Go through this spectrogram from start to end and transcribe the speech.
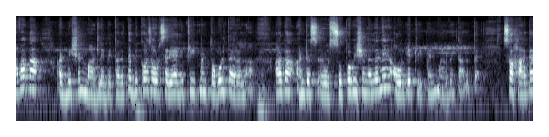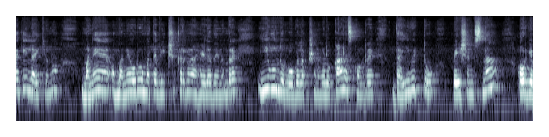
ಆವಾಗ ಅಡ್ಮಿಷನ್ ಮಾಡಲೇಬೇಕಾಗುತ್ತೆ ಬಿಕಾಸ್ ಅವ್ರು ಸರಿಯಾಗಿ ಟ್ರೀಟ್ಮೆಂಟ್ ತೊಗೊಳ್ತಾ ಇರಲ್ಲ. ಆಗ ಅಂಡರ್ ಸೂಪರ್ವಿಷನಲ್ಲೇ ಅವ್ರಿಗೆ ಟ್ರೀಟ್ಮೆಂಟ್ ಮಾಡಬೇಕಾಗುತ್ತೆ. ಸೊ ಹಾಗಾಗಿ ಲೈಕ್ ಯುನೋ ಮನೆ ಮನೆಯವರು ಮತ್ತು ವೀಕ್ಷಕರಿಗೆ ನಾನು ಹೇಳೋದೇನೆಂದರೆ ಈ ಒಂದು ರೋಗ ಲಕ್ಷಣಗಳು ಕಾಣಿಸ್ಕೊಂಡ್ರೆ ದಯವಿಟ್ಟು ಪೇಷಂಟ್ಸ್ನ ಅವ್ರಿಗೆ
